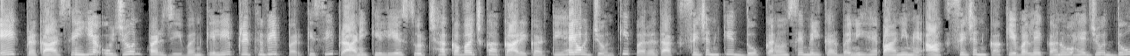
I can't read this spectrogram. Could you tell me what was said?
एक प्रकार से ये ओजोन पर जीवन के लिए पृथ्वी पर किसी प्राणी के लिए सुरक्षा कवच का कार्य करती है और ओजोन की परत ऑक्सीजन के दो कणों से मिलकर बनी है। पानी में ऑक्सीजन का केवल एक अणु है जो दो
